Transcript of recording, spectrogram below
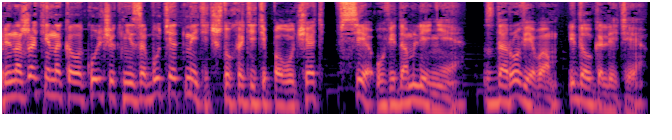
При нажатии на колокольчик не забудьте отметить, что хотите получать все уведомления. Здоровья вам и долголетия!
